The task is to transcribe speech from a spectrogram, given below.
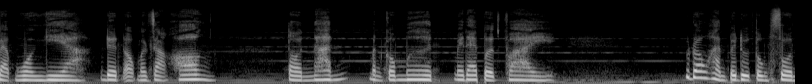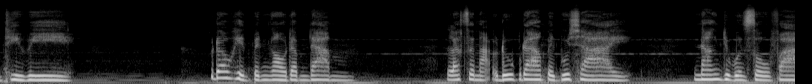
แบบงวงเงีย เดินออกมาจากห้อง ตอนนั้นมันก็มืดไม่ได้เปิดไฟ เราหันไปดูตรงโซนทีวี เราเห็นเป็นเงาดำๆลักษณะรูปร่างเป็นผู้ชาย นั่งอยู่บนโซฟา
